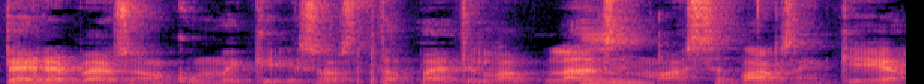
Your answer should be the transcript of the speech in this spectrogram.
terveys on kumminkin isossa tapetilla länsimaissa varsinkin, ja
